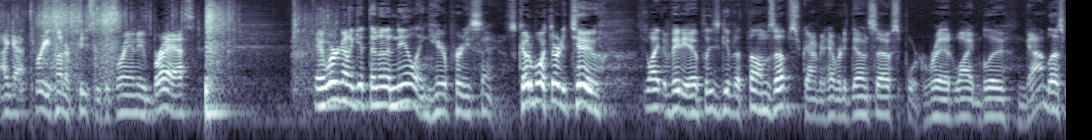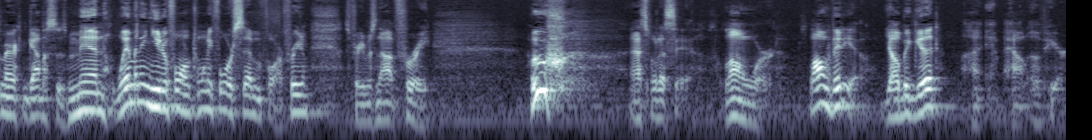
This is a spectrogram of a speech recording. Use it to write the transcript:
I got 300 pieces of brand new brass and we're going to get to the annealing here pretty soon. Dakota Boy 32 if you like the video, please give it a thumbs up. Subscribe if you haven't already done so. Support red, white, and blue. God bless America. God bless those men, women in uniform 24 7 for our freedom. This freedom is not free. Whew. That's what I said. Long word. Long video. Y'all be good. I am out of here.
